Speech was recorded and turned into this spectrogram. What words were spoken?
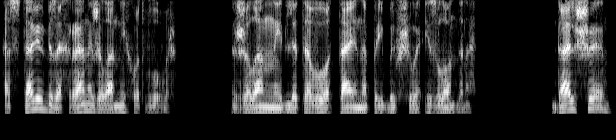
оставив без охраны желанный ход в Лувр. Желанный для того, тайно прибывшего из Лондона. Дальше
